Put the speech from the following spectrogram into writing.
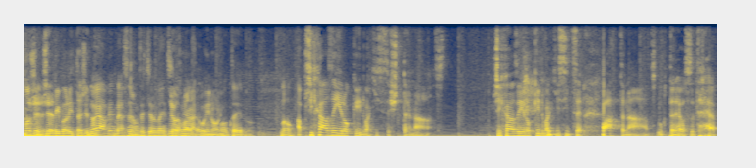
no že, že rivalita, že No to- já vím, já jsem no. teď chtěl na něco Jo, změna navázat, jako jinou. no, to je jedno. No. A přicházejí roky 2014, přicházejí roky 2015, u kterého se teda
